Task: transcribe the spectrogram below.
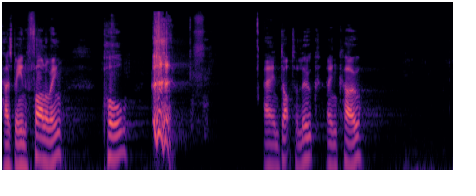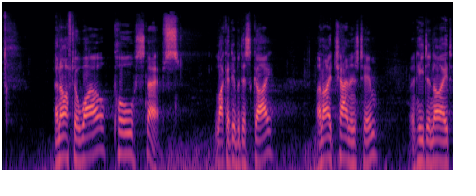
has been following Paul and Dr. Luke and co. And after a while, Paul snaps, like I did with this guy, and I challenged him, and he denied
